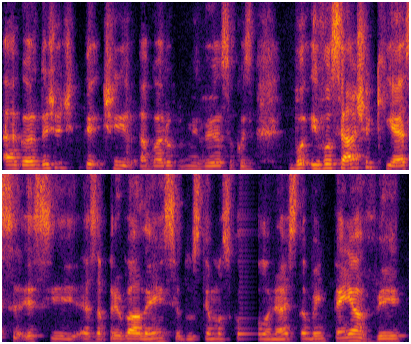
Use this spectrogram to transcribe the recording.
Agora, deixa eu te, te, agora me ver essa coisa. E você acha que essa, esse, essa prevalência dos temas coloniais também tem a ver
